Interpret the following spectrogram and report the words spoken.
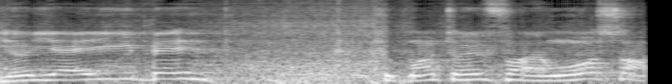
Ìyóyẹ ibé ṣùgbọ́n torí fọ ìwọ̀n ó sàn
